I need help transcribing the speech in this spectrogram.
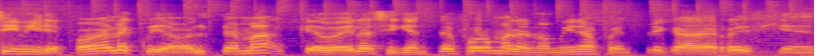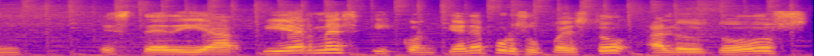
Sí, mire, póngale cuidado. El tema quedó de la siguiente forma. La nómina fue entregada recién este día viernes y contiene, por supuesto, a los dos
